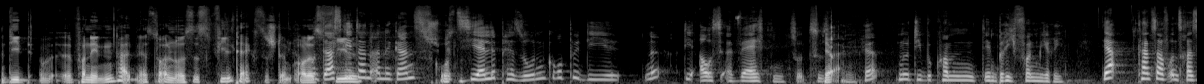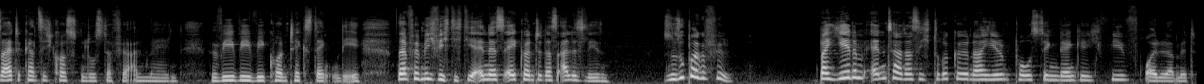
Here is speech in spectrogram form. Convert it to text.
Die äh, von den Inhalten ist toll, nur es ist viel Text, das stimmt. Oder Und das geht dann an eine ganz spezielle Personengruppe, die, ne, die Auserwählten sozusagen. Ja. Nur die bekommen den Brief von Miri. Ja, kannst du auf unserer Seite, kannst dich kostenlos dafür anmelden. www.kontextdenken.de. Na, für mich wichtig, die NSA könnte das alles lesen. Das ist ein super Gefühl. Bei jedem Enter, das ich drücke, nach jedem Posting denke ich, viel Freude damit.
